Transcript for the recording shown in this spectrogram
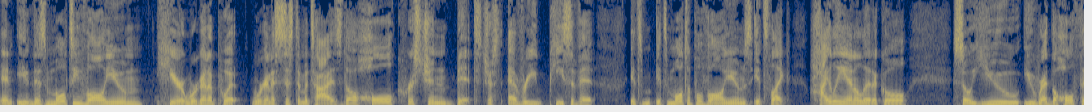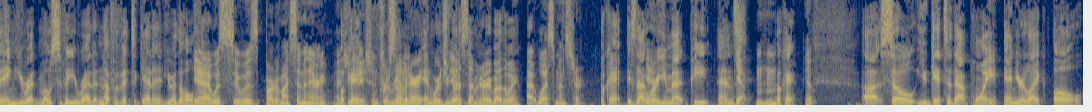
and he, this multi-volume here, we're gonna put we're gonna systematize the whole Christian bit, just every piece of it. It's it's multiple volumes. It's like highly analytical. So you you read the whole thing? You read most of it? You read enough of it to get it? You read the whole Yeah, thing? Yeah, it was it was part of my seminary Okay, education for to it seminary. And where'd you go to seminary, by the way? at Westminster. Okay. Is that Yeah. where you met Pete Enns? Yeah. Mhm. Okay. Yep. Uh, so you get to that point and you're like, oh,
